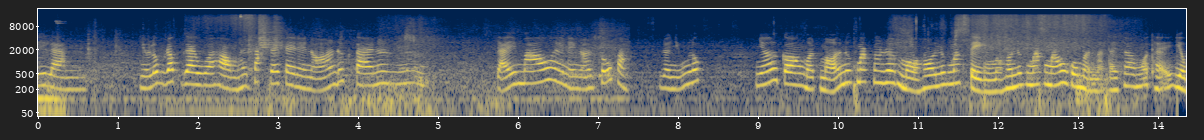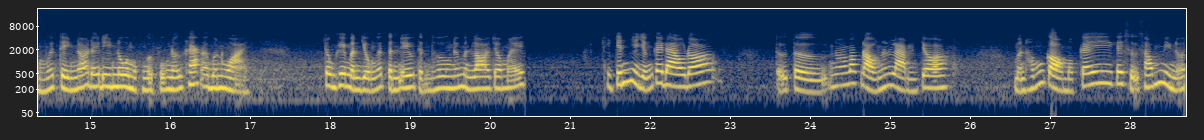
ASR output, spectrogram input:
đi làm nhiều lúc róc gai hoa hồng hay sắc trái cây này nọ nó đứt tay nó, nó chảy máu hay này nọ suốt à rồi những lúc nhớ con mệt mỏi nước mắt nó rớt mồ hôi nước mắt tiền mồ hôi nước mắt máu của mình mà tại sao không có thể dùng cái tiền đó để đi nuôi một người phụ nữ khác ở bên ngoài trong khi mình dùng cái tình yêu tình thương để mình lo cho ông ấy thì chính vì những cái đau đó từ từ nó bắt đầu nó làm cho mình không còn một cái cái sự sống gì nữa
